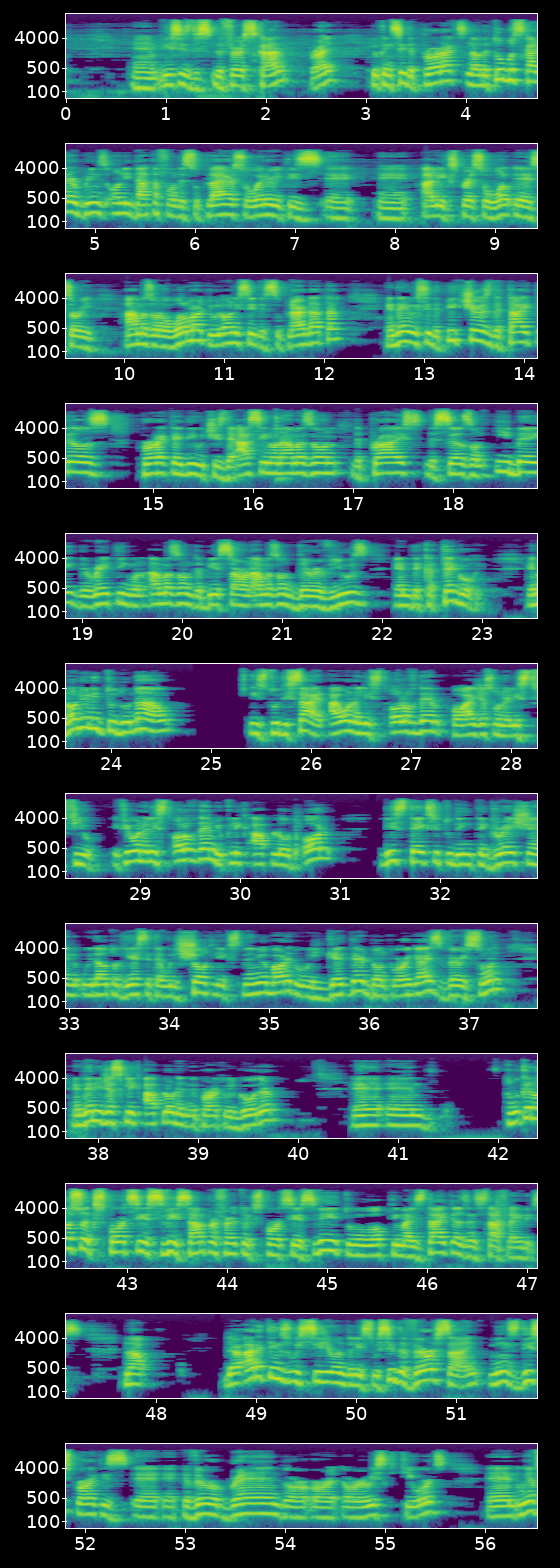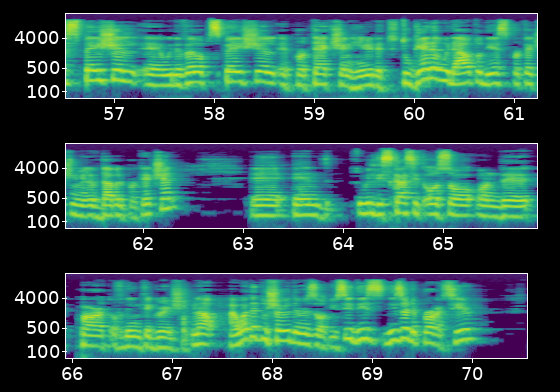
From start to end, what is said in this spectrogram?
And this is the, the first scan, right? You can see the products. Now the turbo scanner brings only data from the supplier. So whether it is uh, uh, AliExpress or uh, sorry, Amazon or Walmart, you will only see the supplier data. And then you will see the pictures, the titles, product ID, which is the ASIN on Amazon, the price, the sales on eBay, the rating on Amazon, the BSR on Amazon, the reviews, and the category. And all you need to do now is to decide, I want to list all of them or I just want to list few. If you want to list all of them, you click upload all. This takes you to the integration with AutoDS that I will shortly explain you about it. We will get there. Don't worry guys, very soon. And then you just click upload and the product will go there. And you can also export CSV. Some prefer to export CSV to optimize titles and stuff like this. Now, there are other things we see here on the list. We see the Vero sign means this product is a, a Vero brand or, or, or a risky keywords. And we have spatial, uh, we developed spatial uh, protection here that together with AutoDS protection, we'll have double protection. Uh, and we'll discuss it also on the part of the integration. Now, I wanted to show you the result. You see, these, these are the products here.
